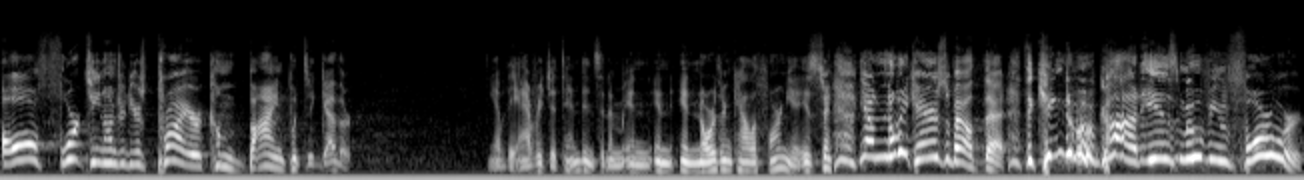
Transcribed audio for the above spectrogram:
all 1,400 years prior combined put together. You have the average attendance in, in, in, in Northern California is, saying, yeah, nobody cares about that. The kingdom of God is moving forward.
